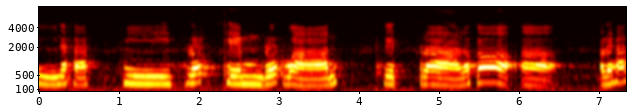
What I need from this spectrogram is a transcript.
นี้นะคะ มีรสเค็มรสหวาน เผ็ด ปลาแล้วก็ออะไรคะ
